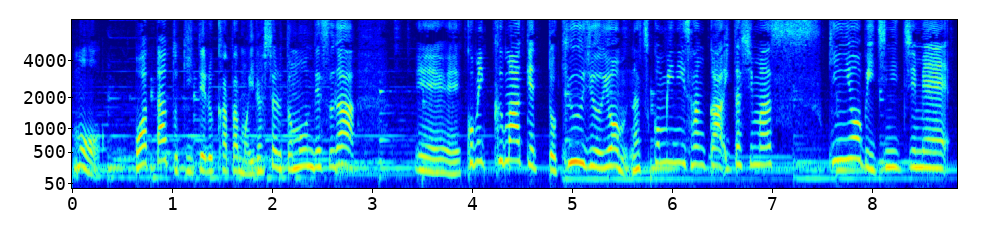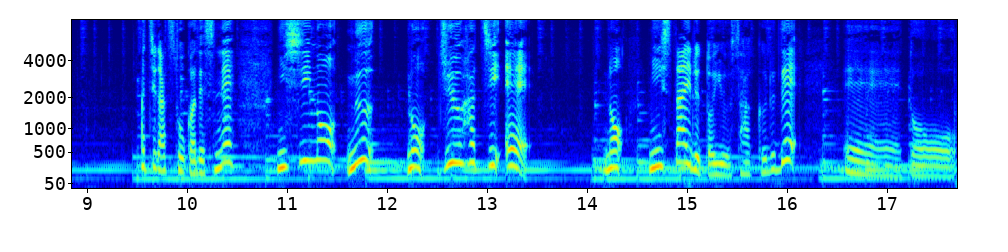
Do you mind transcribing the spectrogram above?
もう終わった後聞いてる方もいらっしゃると思うんですが、えー、コミックマーケット94夏コミに参加いたします。金曜日1日目、8月10日ですね。西のぬの 18A のミスタイルというサークルで、えーと、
